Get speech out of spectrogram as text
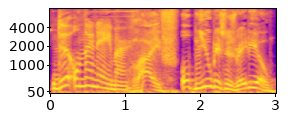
De Ondernemer. Live op Nieuw Business Radio.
